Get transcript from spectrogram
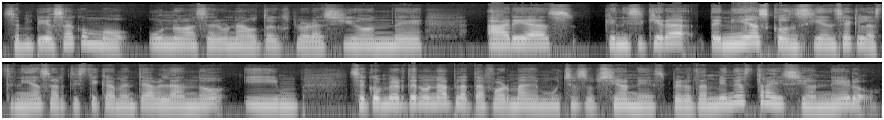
se empieza como uno a hacer una autoexploración de áreas que ni siquiera tenías conciencia que las tenías artísticamente hablando y se convierte en una plataforma de muchas opciones, pero también es traicionero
